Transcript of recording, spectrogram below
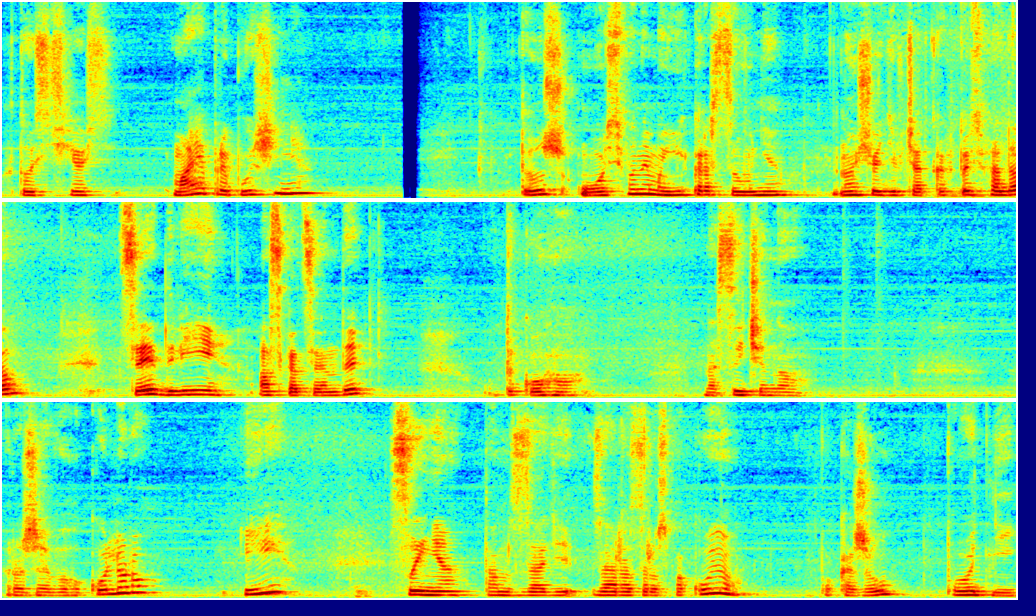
Хтось щось має припущення? Тож, ось вони мої красуні. Ну що, дівчатка, хтось вгадав? Це дві аскаценди такого насиченого рожевого кольору. І синя там ззаді. Зараз розпакую, покажу по одній.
